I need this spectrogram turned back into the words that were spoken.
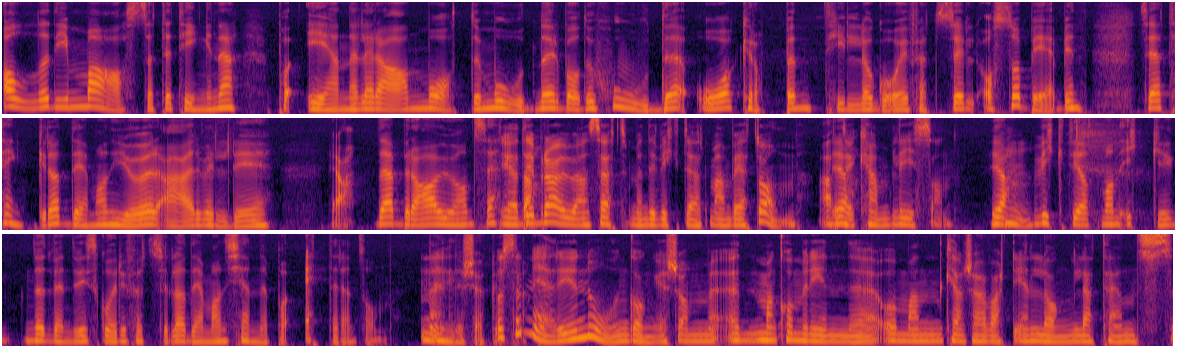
alle de masete tingene på en eller annen måte modner både hodet og kroppen til å gå i fødsel, også babyen. Så jeg tenker at det man gjør, er veldig Ja, det er bra uansett. Ja, det er bra uansett, men det er viktig at man vet om at Ja. det kan bli sånn. Ja, Mm. Viktig at man ikke nødvendigvis går i fødsel av det man kjenner på etter en sånn Nei. undersøkelse. Og så er det jo noen ganger som eh, man kommer inn og man kanskje har vært i en lang latens,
